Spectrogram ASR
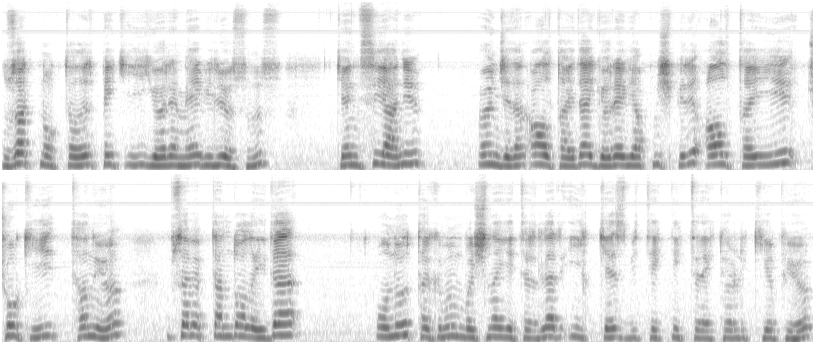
uzak noktaları pek iyi göremeyebiliyorsunuz. Kendisi yani önceden Altay'da görev yapmış biri. Altay'ı çok iyi tanıyor. Bu sebepten dolayı da onu takımın başına getirdiler. İlk kez bir teknik direktörlük yapıyor.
